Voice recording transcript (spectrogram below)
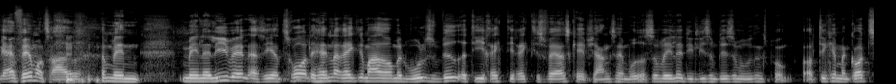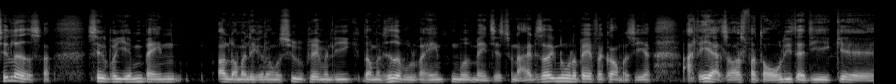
Ja, 35. men, men alligevel, altså jeg tror, det handler rigtig meget om, at Wolves ved, at de er rigtig, rigtig svære at skabe chancer imod, og så vælger de ligesom det som udgangspunkt. Og det kan man godt tillade sig, selv på hjemmebanen, og når man ligger nummer 7 i Premier League, når man hedder Wolverhampton mod Manchester United, så er der ikke nogen, der bagfra kommer og siger, at ah, det er altså også for dårligt, at de ikke, øh,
